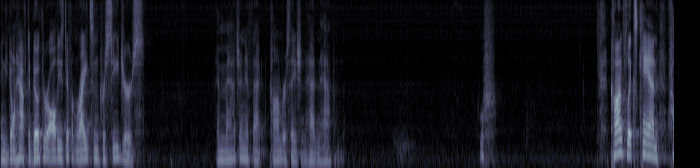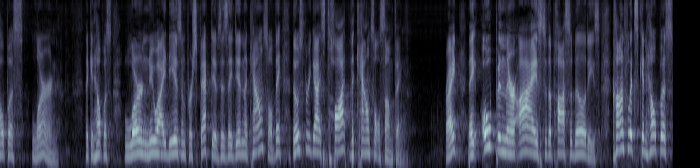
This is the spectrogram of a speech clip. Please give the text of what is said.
And you don't have to go through all these different rites and procedures. Imagine if that conversation hadn't happened. Oof. Conflicts can help us learn. They can help us learn new ideas and perspectives as they did in the council. They, those three guys taught the council something right? They open their eyes to the possibilities. Conflicts can help us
